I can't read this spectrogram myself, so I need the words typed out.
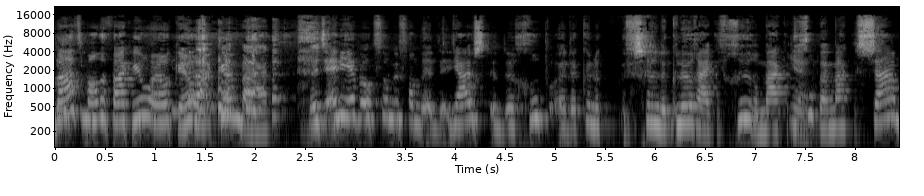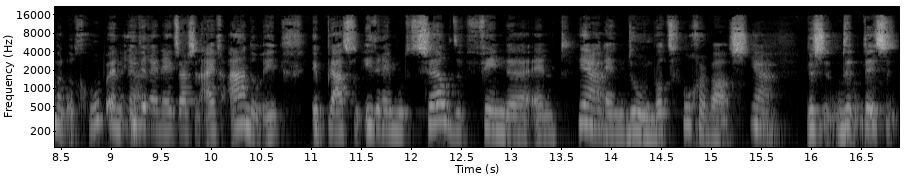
voor watermannen vaak heel, heel, heel herkenbaar. Weet je, en die hebben ook veel meer van, de, de- juist de groep, eh, daar kunnen verschillende kleurrijke figuren maken een groep. Wij maken samen een groep en iedereen heeft daar zijn eigen aandeel in. In plaats van iedereen moet hetzelfde vinden en, en doen, wat vroeger was. ja. Dus de, de is-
